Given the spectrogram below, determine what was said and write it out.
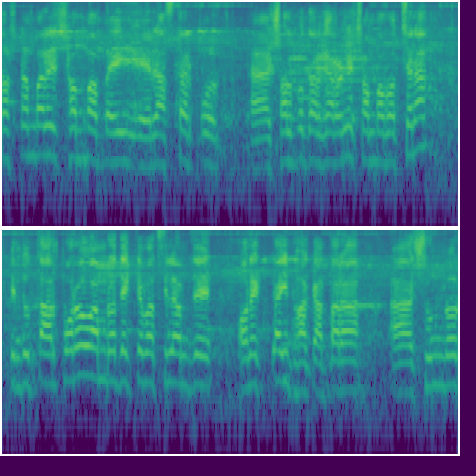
দশ নম্বরের সম্ভব, এই রাস্তার স্বল্পতার কারণে সম্ভব হচ্ছে না। কিন্তু তারপরেও আমরা দেখতে পাচ্ছিলাম যে অনেকটাই ফাঁকা, তারা সুন্দর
